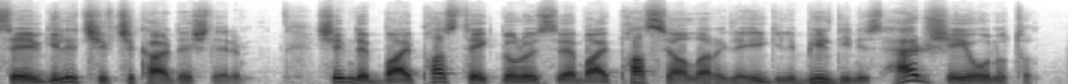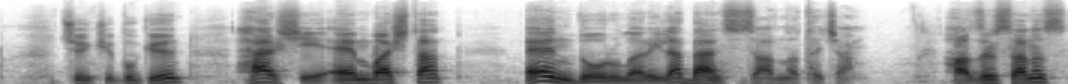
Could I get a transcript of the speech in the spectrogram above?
Sevgili çiftçi kardeşlerim, şimdi bypass teknolojisi ve bypass yağları ile ilgili bildiğiniz her şeyi unutun. Çünkü bugün her şeyi en baştan en doğrularıyla ben size anlatacağım. Hazırsanız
